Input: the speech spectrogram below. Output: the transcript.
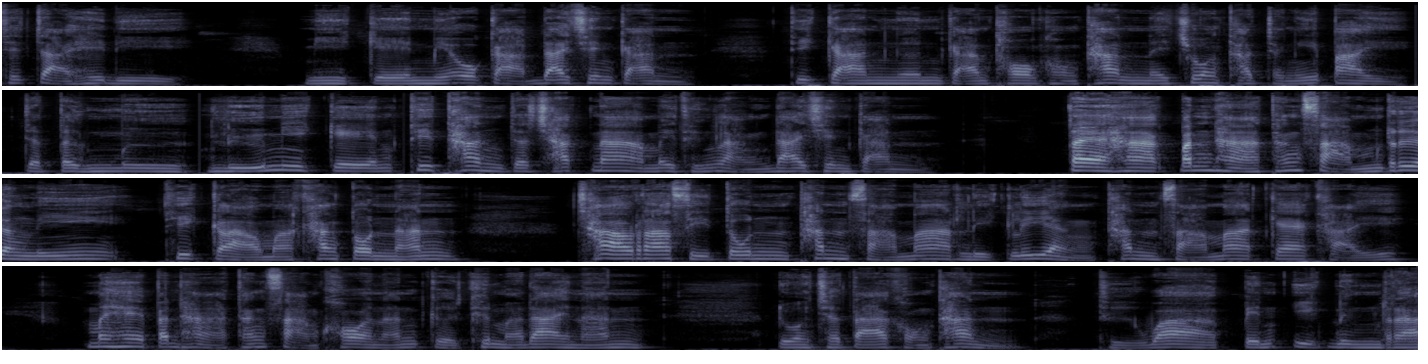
ใช้จ่ายให้ดี มีเกณฑ์มีโอกาสได้เช่นกัน ที่การเงินการทองของท่านในช่วงถัดจากนี้ไป จะตึงมือหรือมีเกณฑ์ที่ท่านจะชักหน้าไม่ถึงหลังได้เช่นกัน แต่หากปัญหาทั้ง 3 เรื่องนี้ที่กล่าวมาข้างต้นนั้น ชาวราศีตุลท่านสามารถหลีกเลี่ยง ท่านสามารถแก้ไข ไม่ให้ปัญหาทั้ง 3 ข้อนั้นเกิดขึ้นมาได้นั้น ดวงชะตาของท่าน ถือว่าเป็นอีกหนึ่งรา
